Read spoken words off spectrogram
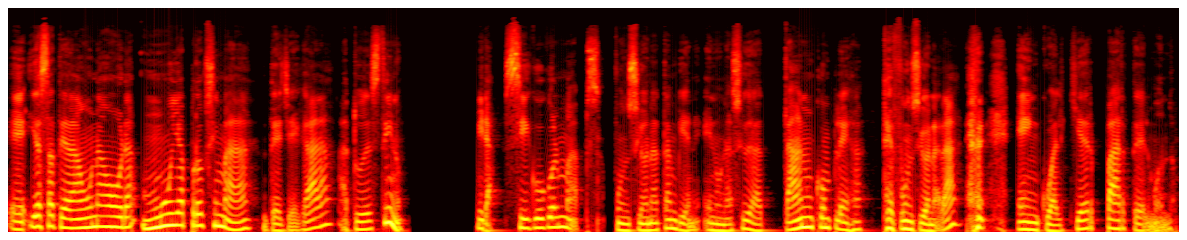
eh, y hasta te da una hora muy aproximada de llegada a tu destino. Mira, si Google Maps funciona también en una ciudad tan compleja te funcionará en cualquier parte del mundo.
